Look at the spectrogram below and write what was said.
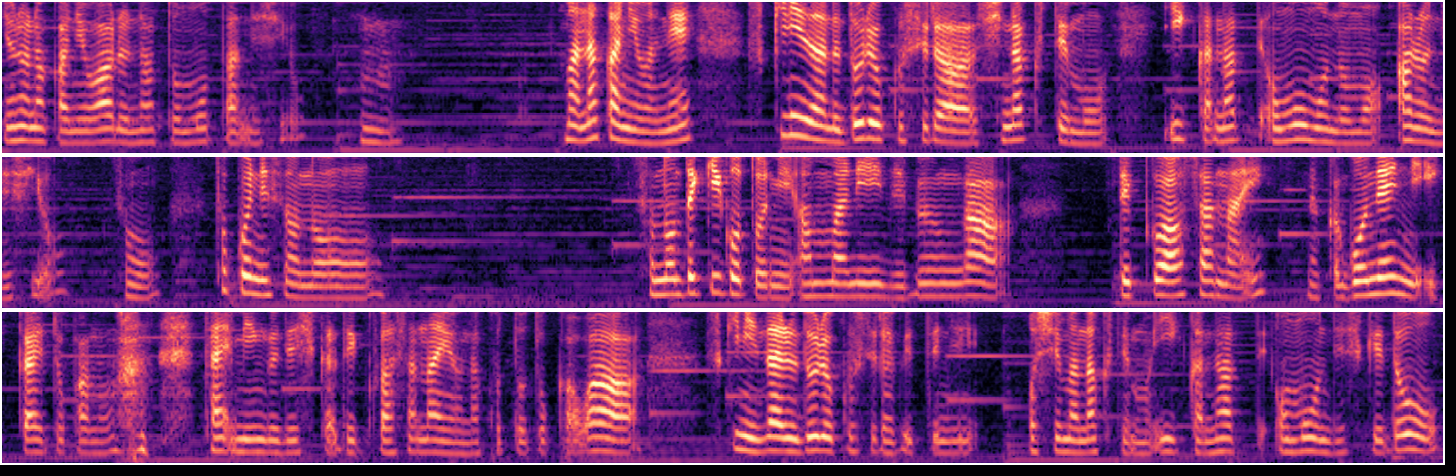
世の中にはあるなと思ったんですよ。うんまあ中にはね好きになる努力すらしなくてもいいかなって思うものもあるんですよ。そう特にそのその出来事にあんまり自分が出くわさないなんか5年に1回とかの タイミングでしか出くわさないようなこととかは好きになる努力すら別に惜しまなくてもいいかなって思うんですけど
